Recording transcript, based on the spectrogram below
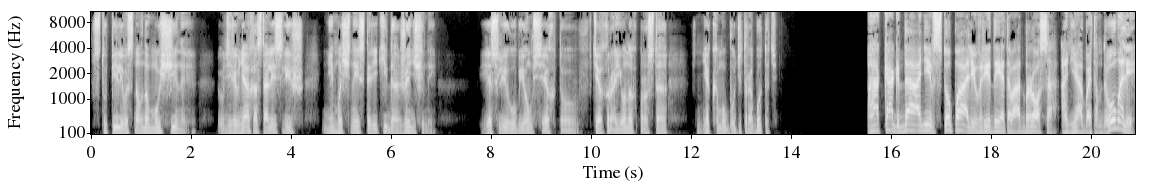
вступили в основном мужчины. В деревнях остались лишь немощные старики да женщины. Если убьем всех, то в тех районах просто некому будет работать. «А когда они вступали в ряды этого отброса, они об этом думали?»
